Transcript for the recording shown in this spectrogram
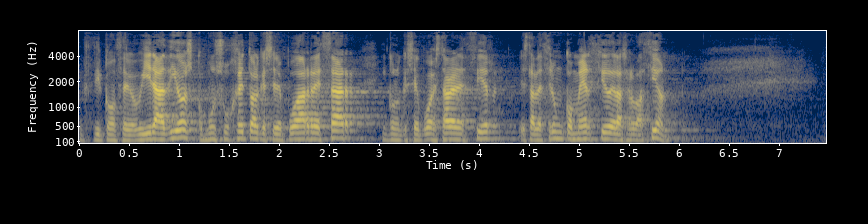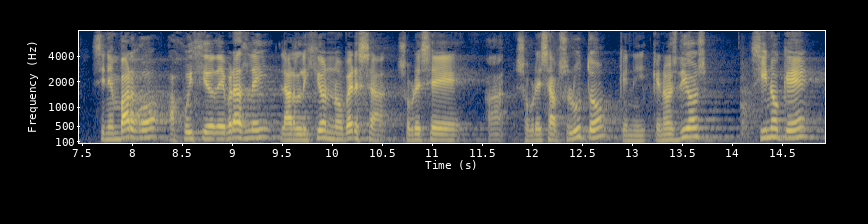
es decir, concebir a Dios como un sujeto al que se le pueda rezar y con el que se pueda establecer, un comercio de la salvación. Sin embargo, a juicio de Bradley, la religión no versa sobre ese, sobre ese absoluto, que, que no es Dios, sino que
